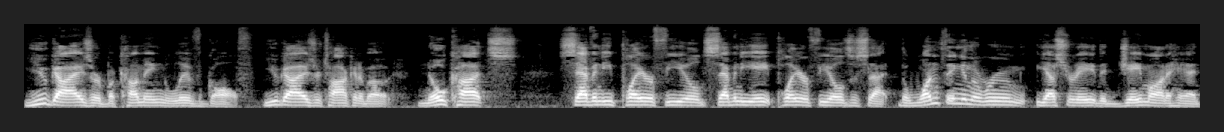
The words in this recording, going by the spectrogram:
you guys are becoming live golf. You guys are talking about no cuts, 70 player fields, 78 player fields, is that. The one thing in the room yesterday that Jay Monahan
